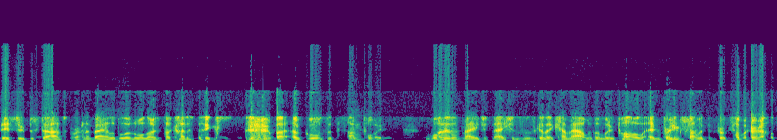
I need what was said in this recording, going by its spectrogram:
their superstars were unavailable and all those kind of things. but of course, at some point, one of the major nations is going to come out with a loophole and bring someone from somewhere else,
